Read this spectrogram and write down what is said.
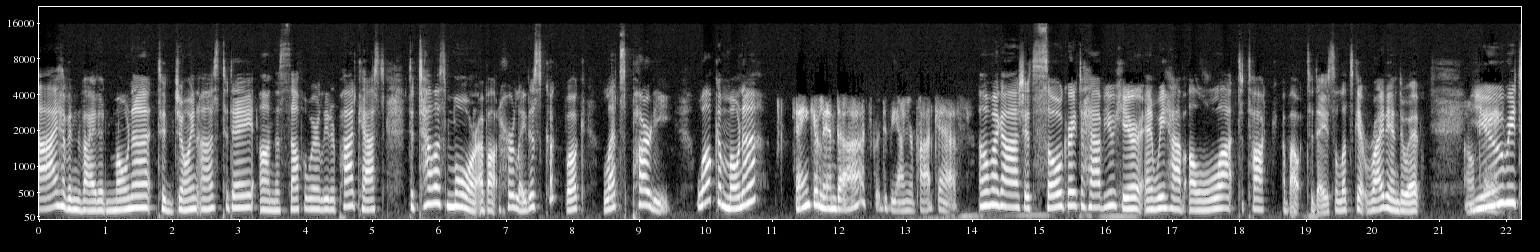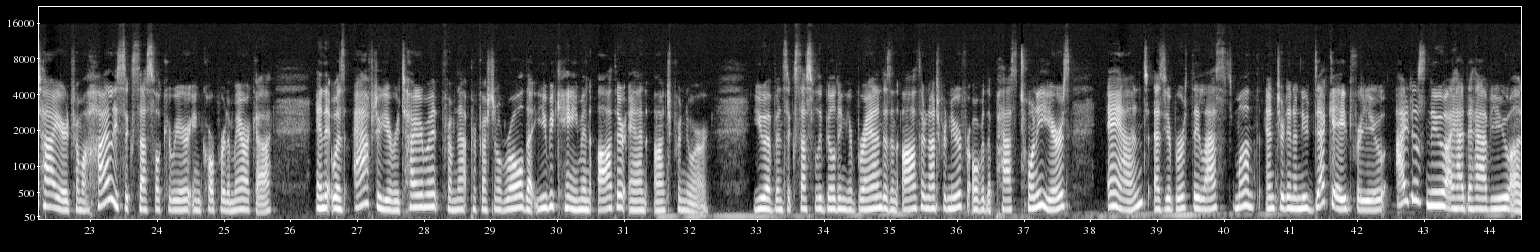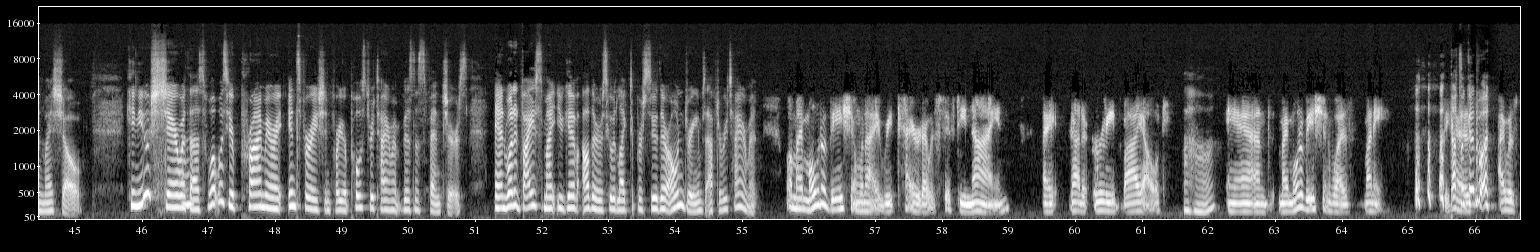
I have invited Mona to join us today on the Self Aware Leader podcast to tell us more about her latest cookbook, Let's Party. Welcome, Mona. Thank you, Linda. It's good to be on your podcast. Oh my gosh, it's so great to have you here, and we have a lot to talk about today. So let's get right into it. Okay. You retired from a highly successful career in corporate America and it was after your retirement from that professional role that you became an author and entrepreneur. You have been successfully building your brand as an author and entrepreneur for over the past 20 years. And as your birthday last month entered in a new decade for you, I just knew I had to have you on my show. Can you share with mm-hmm. us what was your primary inspiration for your post retirement business ventures? And what advice might you give others who would like to pursue their own dreams after retirement? Well, my motivation when I retired, I was 59. I got an early buyout. Uh-huh. And my motivation was money. That's a good one. I was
